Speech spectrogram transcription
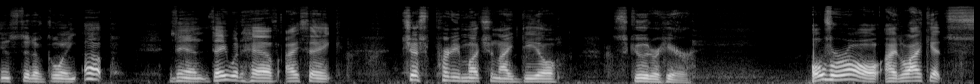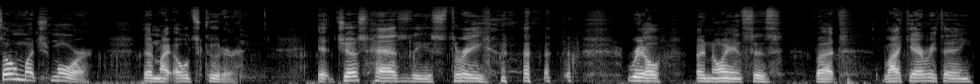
instead of going up then they would have I think just pretty much an ideal scooter here. Overall, I like it so much more than my old scooter. It just has these three real annoyances, but like everything,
